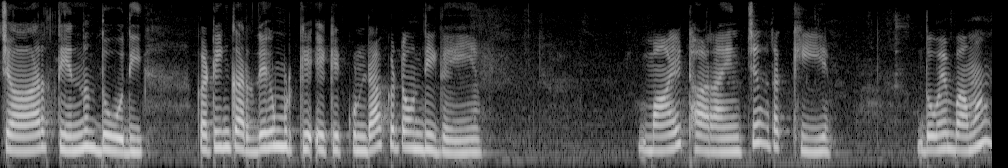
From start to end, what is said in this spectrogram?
4 3 2 ਦੀ। ਕਟਿੰਗ ਕਰਦੇ ਹੋ ਮੁੜ ਕੇ ਇੱਕ ਇੱਕ ਕੁੰਡਾ ਕਟਾਉਂਦੀ ਗਈ ਹੈ ਮਾਂ 18 ਇੰਚ ਰੱਖੀ ਹੈ ਦੋਵੇਂ ਬਾਹਾਂ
